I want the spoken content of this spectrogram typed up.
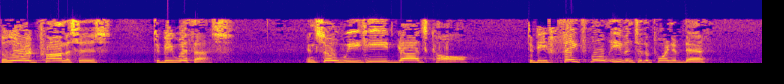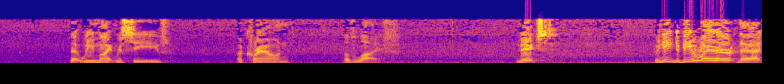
the Lord promises to be with us. And so we heed God's call to be faithful even to the point of death that we might receive a crown of life. Next, we need to be aware that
